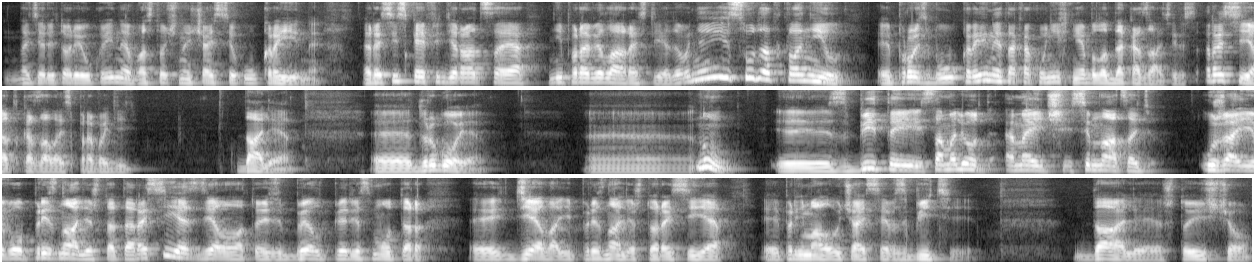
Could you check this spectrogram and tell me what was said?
на территории Украины, в восточной части Украины. Российская Федерация не провела расследование, и суд отклонил э, просьбу Украины, так как у них не было доказательств. Россия отказалась проводить. Далее. Э, Другое. Ну, сбитый самолет MH17 уже его признали, что это Россия сделала, то есть был пересмотр э, дела и признали, что Россия э, принимала участие в сбитии. Далее, что еще?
